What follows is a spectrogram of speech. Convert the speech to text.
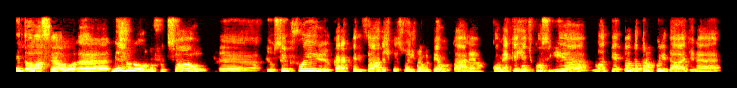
Então, Marcelo, é, mesmo no, no futsal, é, eu sempre fui caracterizado, as pessoas vão me perguntar, né, como é que a gente conseguia manter tanta tranquilidade, né,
